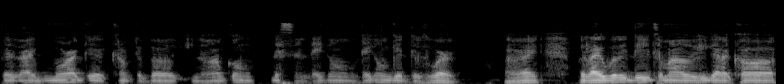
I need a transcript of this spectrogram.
But like more I get comfortable, you know, I'm going listen, they going they gonna get this work. All right. But like Willie D tomorrow he got a call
